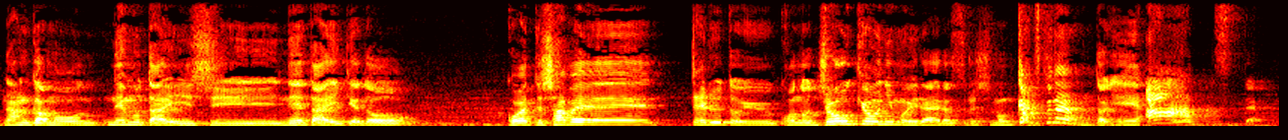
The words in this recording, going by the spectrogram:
なんかもう眠たいし寝たいけどこうやって喋ってるというこの状況にもイライラするしもうガツくない本当に。あーっつって。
